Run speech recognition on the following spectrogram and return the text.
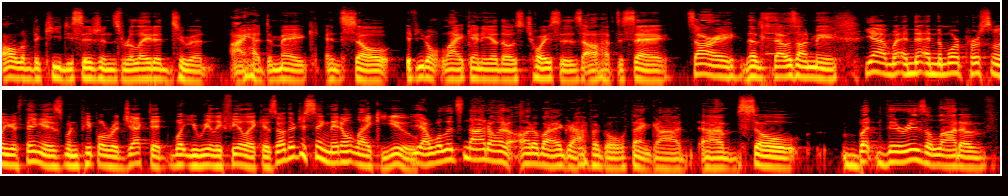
all of the key decisions related to it I had to make, and so if you don't like any of those choices, I'll have to say sorry. That that was on me. Yeah, and the, and the more personal your thing is, when people reject it, what you really feel like is, oh, they're just saying they don't like you. Yeah, well, it's not autobiographical, thank God. Um, so, but there is a lot of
